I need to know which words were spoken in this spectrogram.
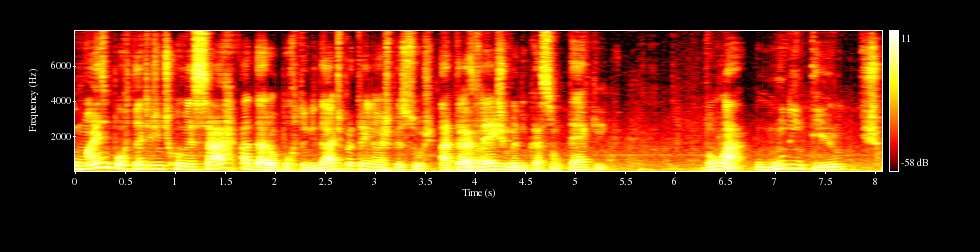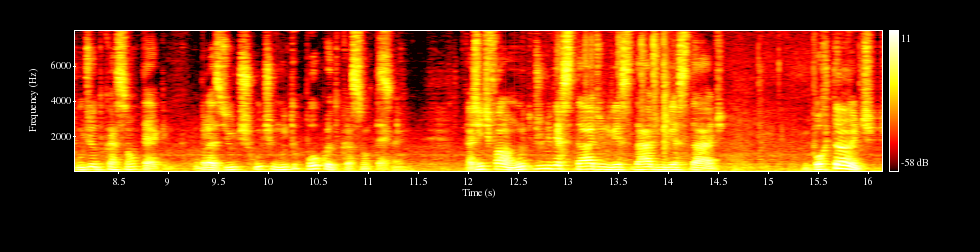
o mais importante é a gente começar a dar oportunidade para treinar as pessoas através de uma educação técnica. Vamos lá, o mundo inteiro discute educação técnica. O Brasil discute muito pouco educação técnica. Sim. A gente fala muito de universidade, universidade, universidade. Importante.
